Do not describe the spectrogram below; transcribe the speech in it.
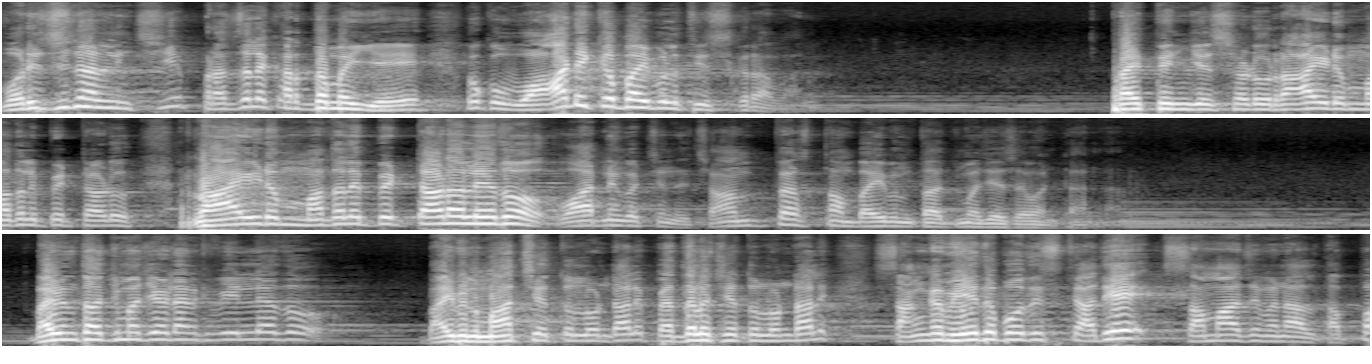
ఒరిజినల్ నుంచి ప్రజలకు అర్థమయ్యే ఒక వాడిక బైబిల్ తీసుకురావాలి. ప్రయత్నం చేశాడు రాయడం మొదలు పెట్టాడు రాయడం మొదలు పెట్టాడో లేదో వార్నింగ్ వచ్చింది. చంపేస్తాం బైబిల్ తర్జుమా చేసావంట అన్నారు బైబిల్ తర్జుమా చేయడానికి వీల్లేదు. బైబిల్ మా చేతుల్లో ఉండాలి పెద్దల చేతుల్లో ఉండాలి. సంఘం ఏది బోధిస్తే అదే సమాజం వినాలి తప్ప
